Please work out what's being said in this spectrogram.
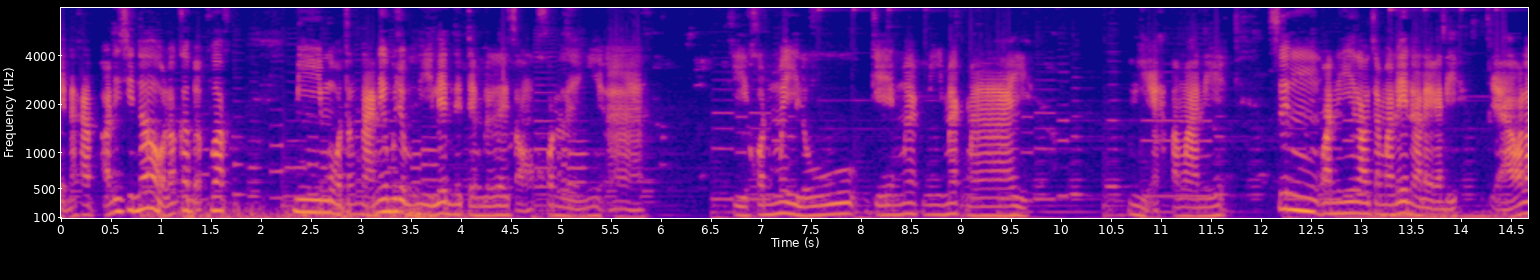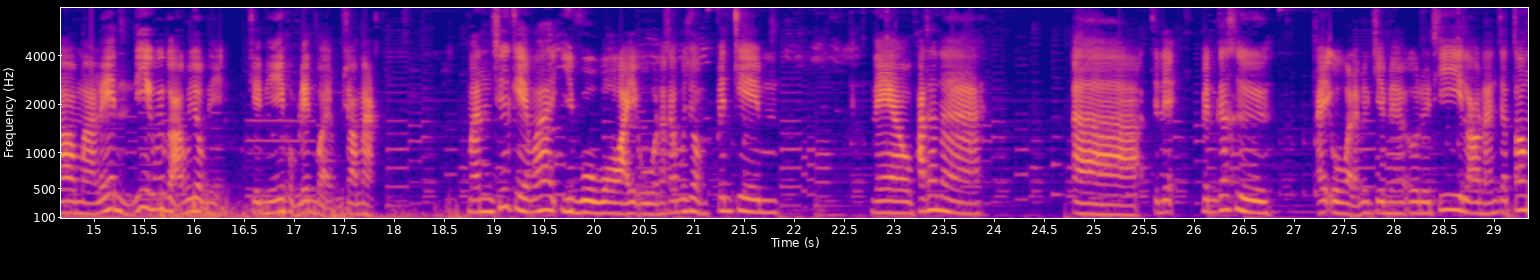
ตนะครับออริจินอลแล้วก็แบบพวกมีโหมดต่างๆเนี่ยผู้ชมมีเล่นในเต็มเลยสองคนอะไรอย่างนี้อ่ากี่คนไม่รู้เกมมากมีมากมายนี่อะประมาณนี้ ซึ่งวันนี้เราจะมาเล่นอะไรกันดี เดี๋ยวเรามาเล่นนี่กันก่อนผู้ชมนี่เกมนี้ผมเล่นบ่อยผมชอบมาก มันชื่อเกมว่า Evo War IO นะครับผู้ชมเป็นเกมแนวพัฒนาอ่าจะเรียกเป็นก็คือ IO อะไรเป็นเกมแนว IO โดยที่เรานั้นจะต้อง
